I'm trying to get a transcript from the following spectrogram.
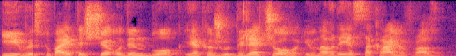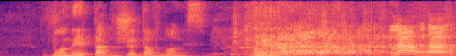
І виступаєте ще один блок. Я кажу, для чого? І вона видає сакральну фразу. Вони так вже давно не сміють. На, на.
